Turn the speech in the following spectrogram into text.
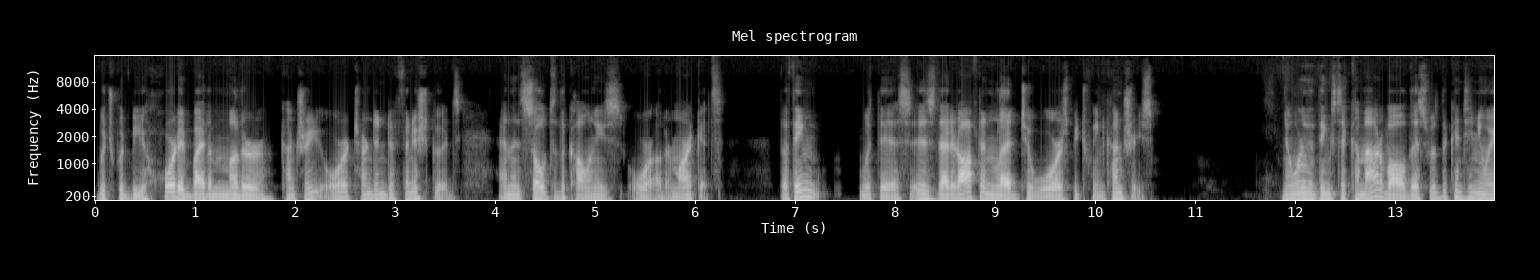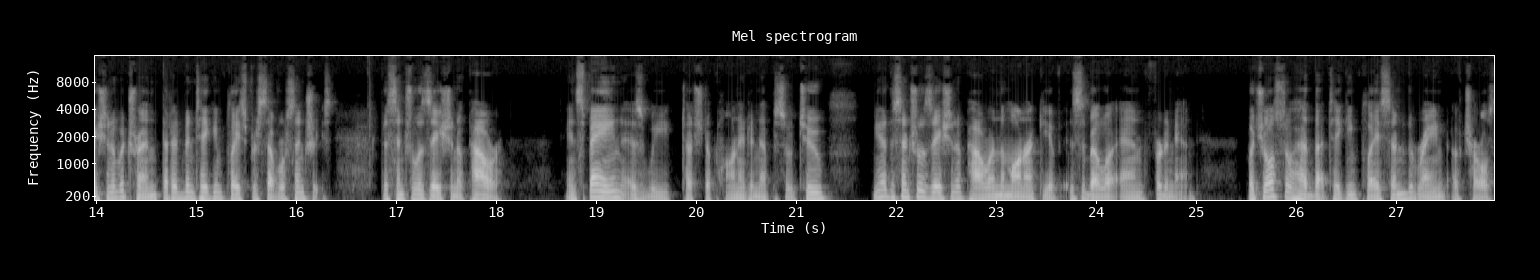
which would be hoarded by the mother country or turned into finished goods and then sold to the colonies or other markets. The thing with this is that it often led to wars between countries. Now, one of the things to come out of all of this was the continuation of a trend that had been taking place for several centuries the centralization of power. In Spain, as we touched upon it in episode 2, you had the centralization of power in the monarchy of Isabella and Ferdinand, but you also had that taking place under the reign of Charles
